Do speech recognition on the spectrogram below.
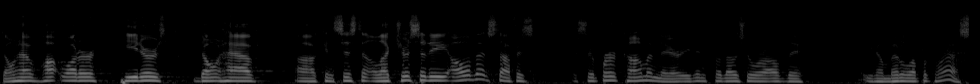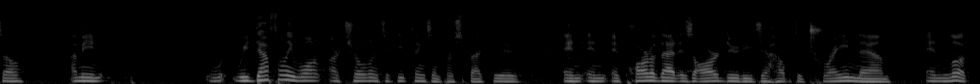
don't have hot water heaters, don't have uh, consistent electricity. All of that stuff is super common there, even for those who are of the you know middle upper class. So, I mean, w- we definitely want our children to keep things in perspective. And, and, and part of that is our duty to help to train them. And look,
